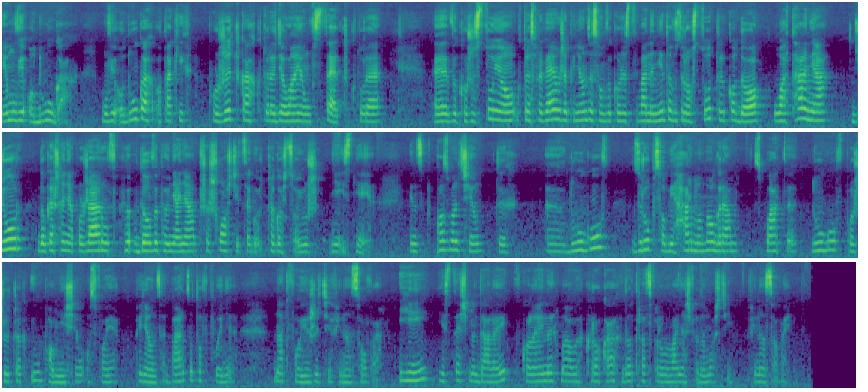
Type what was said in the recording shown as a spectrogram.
Ja mówię o długach. Mówię o długach, o takich pożyczkach, które działają wstecz, które e, wykorzystują, które sprawiają, że pieniądze są wykorzystywane nie do wzrostu, tylko do łatania dziur, do gaszenia pożarów, do wypełniania przeszłości czegoś, czegoś co już nie istnieje. Więc pozbądź się tych e, długów, zrób sobie harmonogram spłaty długów, pożyczek i upomnij się o swoje pieniądze. Bardzo to wpłynie na Twoje życie finansowe. I jesteśmy dalej w kolejnych małych krokach do transformowania świadomości finansowej.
